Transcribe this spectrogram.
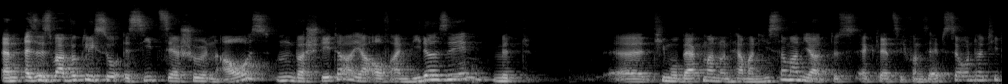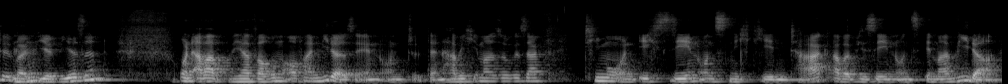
Ähm, also es war wirklich so, es sieht sehr schön aus. Hm, was steht da? Ja, auf ein Wiedersehen mit äh, Timo Bergmann und Hermann Hiestermann. Ja, das erklärt sich von selbst der Untertitel, weil Mhm. wir wir sind. Und aber, ja, warum auf ein Wiedersehen? Und dann habe ich immer so gesagt, Timo und ich sehen uns nicht jeden Tag, aber wir sehen uns immer wieder.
